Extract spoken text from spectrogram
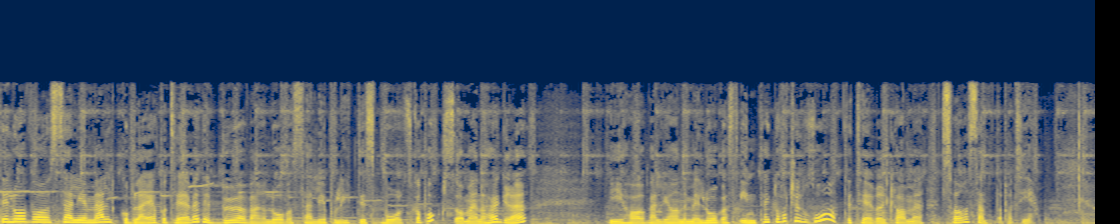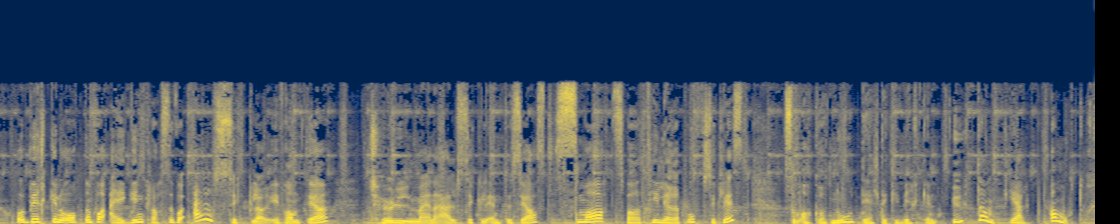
Det er lov å selge melk og bleier på TV, det bør være lov å selge politisk budskap også, mener Høyre. Vi har velgerne med lavest inntekt og har ikke råd til TV-reklame, svarer Senterpartiet. Og Birken åpner for egen klasse for elsykler i framtida. Tull, mener elsykkelentusiast. Smart, svarer tidligere proffsyklist, som akkurat nå deltar i Birken uten hjelp av motor.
